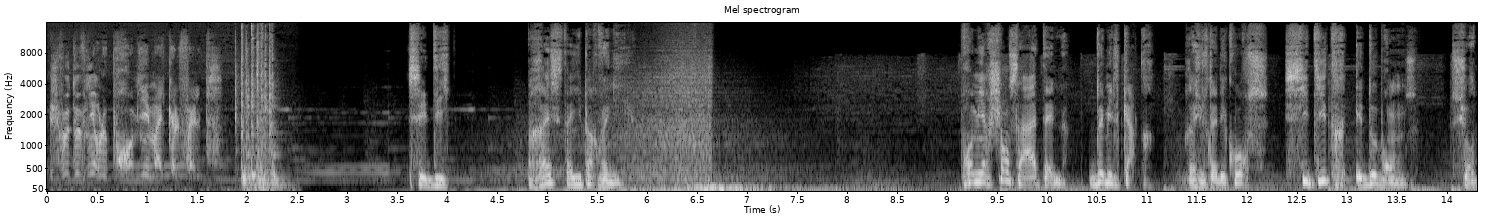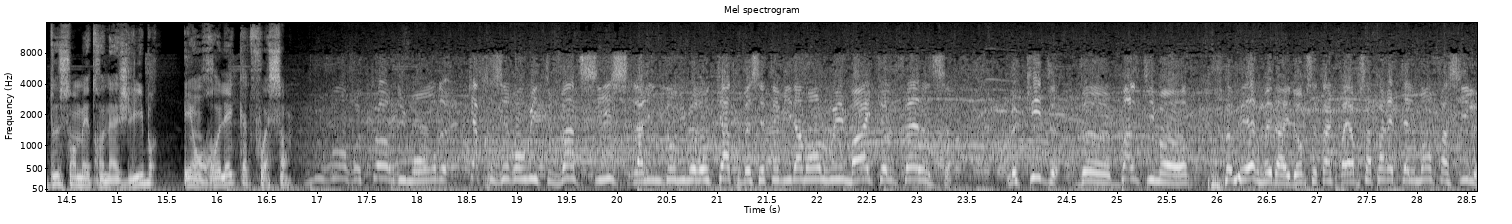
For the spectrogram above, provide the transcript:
je veux devenir le premier Michael Phelps. C'est dit. Reste à y parvenir. Première chance à Athènes, 2004. Résultat des courses, 6 titres et 2 bronzes. Sur 200 mètres nage libre et en relais 4 x 100. Nouveau record du monde, 4,08,26. La ligne d'eau numéro 4, ben c'est évidemment Louis Michael Phelps. Le kid de Baltimore, première médaille d'or, c'est incroyable, ça paraît tellement facile,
